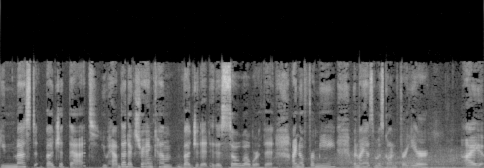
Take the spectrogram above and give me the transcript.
You must budget that. You have that extra income, budget it. It is so well worth it. I know for me, when my husband was gone for a year, I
